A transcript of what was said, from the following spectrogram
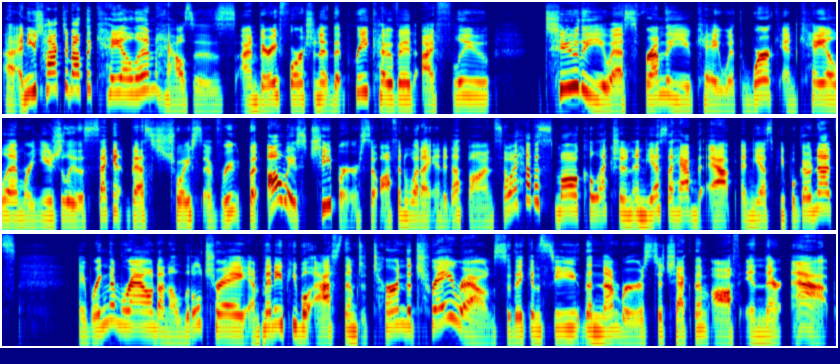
Uh, and you talked about the KLM houses. I'm very fortunate that pre COVID, I flew to the US from the UK with work, and KLM were usually the second best choice of route, but always cheaper. So often what I ended up on. So I have a small collection, and yes, I have the app, and yes, people go nuts. They bring them round on a little tray, and many people ask them to turn the tray round so they can see the numbers to check them off in their app.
